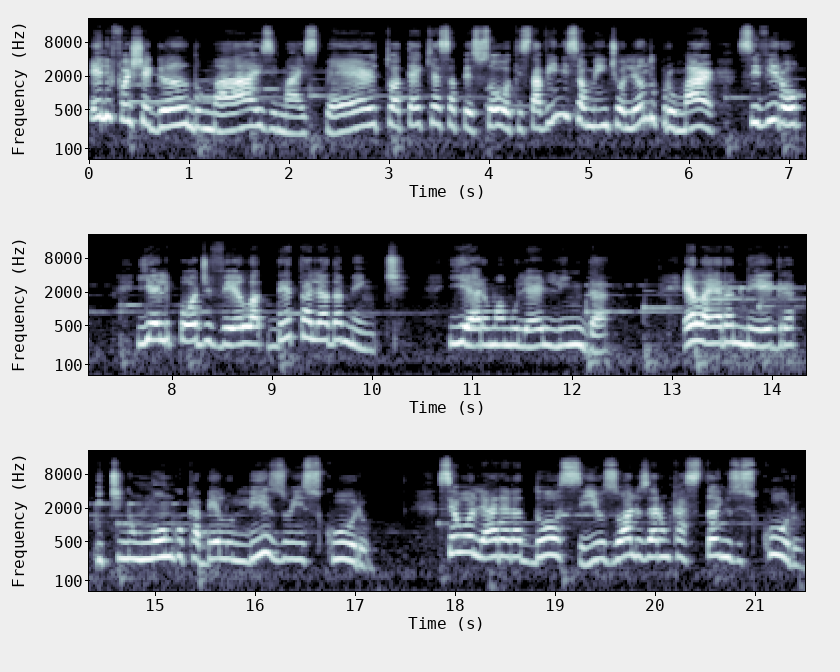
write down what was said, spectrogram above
Ele foi chegando mais e mais perto até que essa pessoa que estava inicialmente olhando para o mar se virou e ele pôde vê-la detalhadamente. E era uma mulher linda. Ela era negra e tinha um longo cabelo liso e escuro. Seu olhar era doce e os olhos eram castanhos escuros.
